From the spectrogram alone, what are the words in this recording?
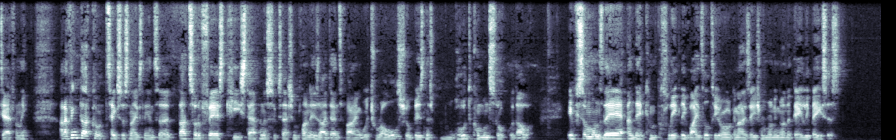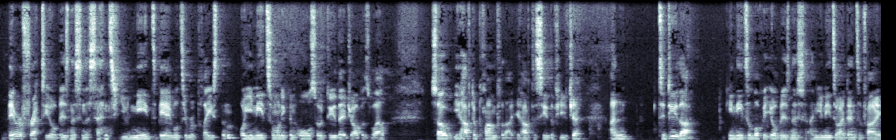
definitely. And I think that takes us nicely into that sort of first key step in a succession plan is identifying which roles your business would come unstuck without. If someone's there and they're completely vital to your organization running on a daily basis, they're a threat to your business in a sense. You need to be able to replace them, or you need someone who can also do their job as well. So you have to plan for that. You have to see the future. And to do that, you need to look at your business and you need to identify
